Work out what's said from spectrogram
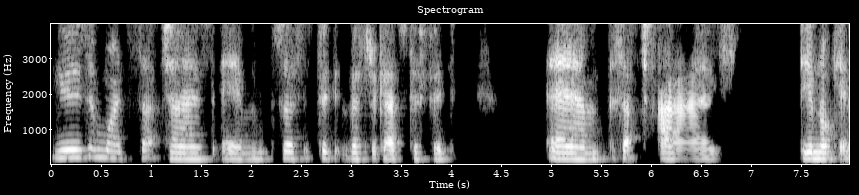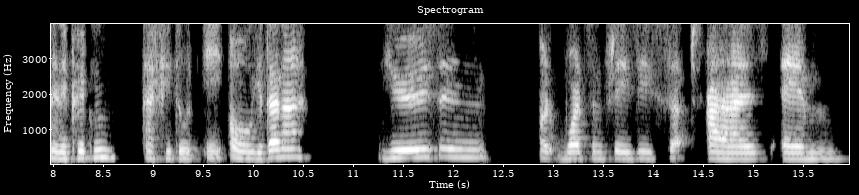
using words such as um, so this is to with regards to food, um, such as you're not getting any pudding if you don't eat all your dinner, using or words and phrases such as um,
